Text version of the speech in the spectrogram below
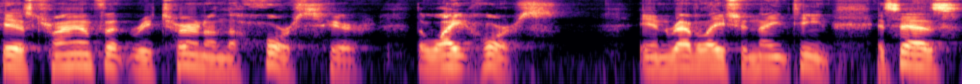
his triumphant return on the horse here, the white horse in Revelation 19. It says,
